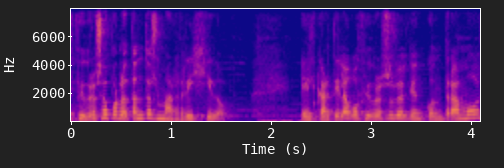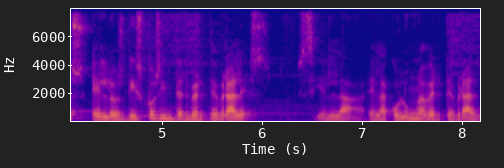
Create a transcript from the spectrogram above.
fibroso, por lo tanto, es más rígido. El cartílago fibroso es el que encontramos en los discos intervertebrales, ¿sí? en, la, en la columna vertebral.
